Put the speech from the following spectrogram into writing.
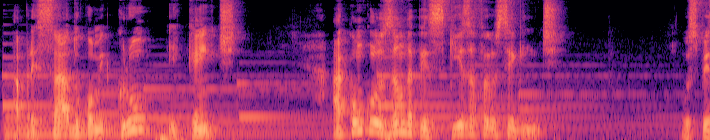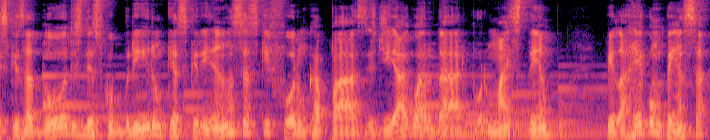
Apressado come cru e quente. A conclusão da pesquisa foi o seguinte: os pesquisadores descobriram que as crianças que foram capazes de aguardar por mais tempo pela recompensa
